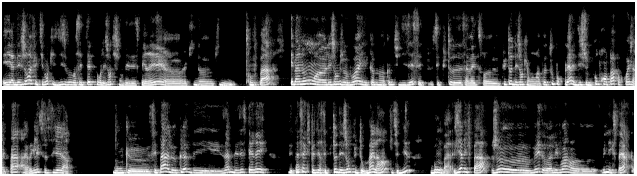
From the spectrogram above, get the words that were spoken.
Et il y a des gens effectivement qui se disent, bon, c'est peut-être pour les gens qui sont désespérés, qui ne trouvent pas. Eh ben non, les gens que je vois, et comme comme tu disais, c'est c'est plutôt, ça va être plutôt des gens qui ont un peu tout pour plaire. Ils disent, je ne comprends pas pourquoi j'arrive pas à régler ce sujet-là. Donc c'est pas le club des âmes désespérées c'est pas ça qui peut dire. C'est plutôt des gens plutôt malins qui se disent bon bah j'y arrive pas, je vais aller voir euh, une experte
